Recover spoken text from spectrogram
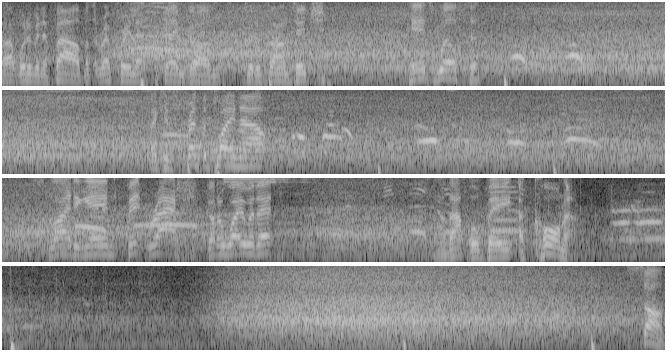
That would have been a foul, but the referee lets the game go on. Good advantage. Here's Wilson. They can spread the play now. Sliding in, bit rash, got away with it. Now that will be a corner. Son.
